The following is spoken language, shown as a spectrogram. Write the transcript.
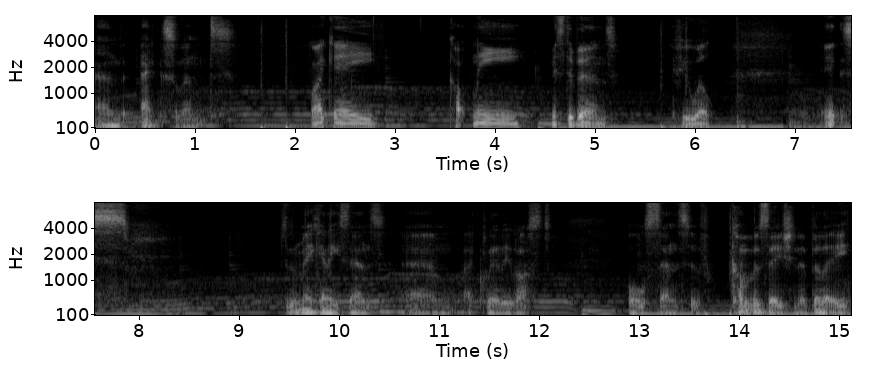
and excellent like a Cockney Mr. Burns, if you will. It's doesn't make any sense. Um, I clearly lost all sense of conversation ability,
